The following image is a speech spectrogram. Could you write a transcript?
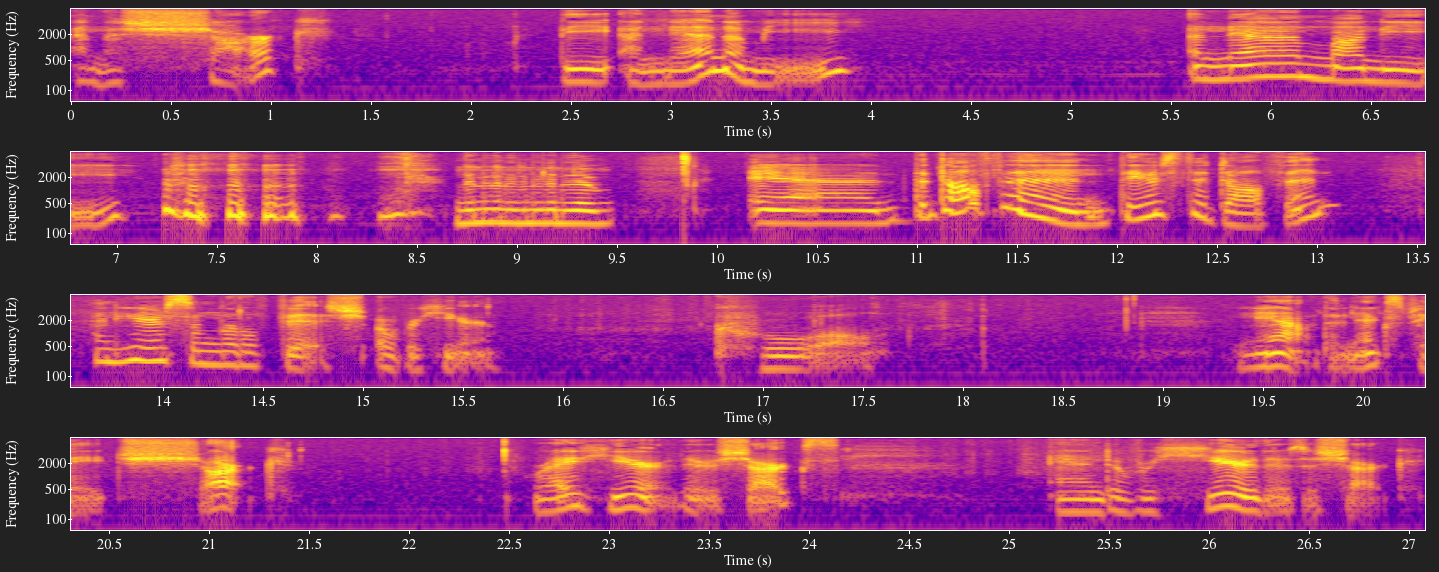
And the shark. The anemone. Anemone. and the dolphin. There's the dolphin. And here's some little fish over here. Cool. Now, the next page, shark. Right here, there's sharks. And over here, there's a shark.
